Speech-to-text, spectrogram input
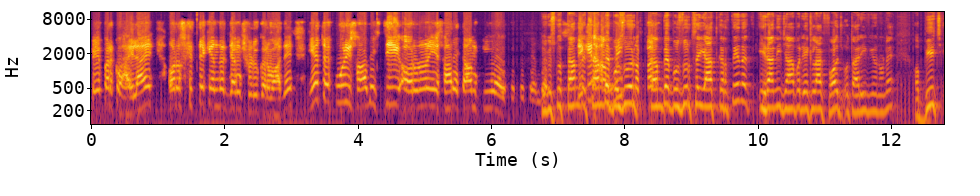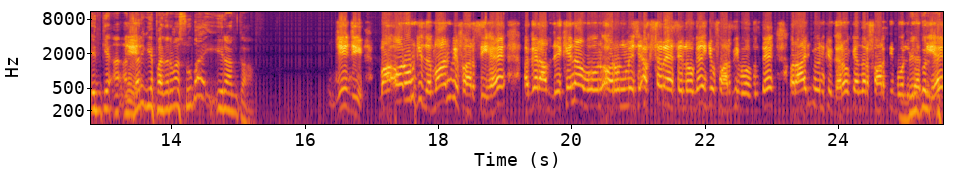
پیپر کو ہلائیں اور اس خطے کے اندر جنگ شروع کروا دیں یہ تو ایک پوری سازش تھی اور انہوں نے یہ سارے کام کیے ہیں اس کو تمبے بزرگ تمبے بزرگ سے یاد کرتے ہیں نا ایرانی جہاں پر ایک لاکھ فوج اتاری ہوئی انہوں نے اور بیچ ان کے اندر یہ پندرہواں صوبہ ایران کا۔ جی جی۔ اور ان کی زبان بھی فارسی ہے۔ اگر آپ دیکھیں نا وہ اور ان میں سے اکثر ایسے لوگ ہیں جو فارسی بولتے ہیں اور آج بھی ان کے گھروں کے اندر فارسی بولی جاتی ہے۔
